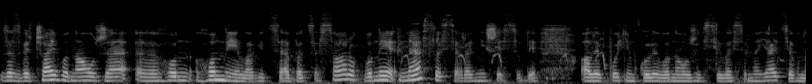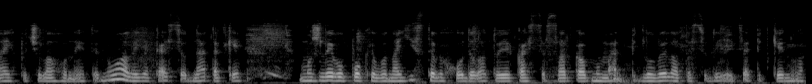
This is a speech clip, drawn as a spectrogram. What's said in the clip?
Зазвичай вона вже е, гон- гонила від себе цесарок. Вони неслися раніше сюди, але потім, коли вона вже всілася на яйця, вона їх почала гонити. Ну, але якесь одне таке, можливо, поки вона їсти виходила, то якась цесарка в момент підловила та сюди яйця підкинула.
